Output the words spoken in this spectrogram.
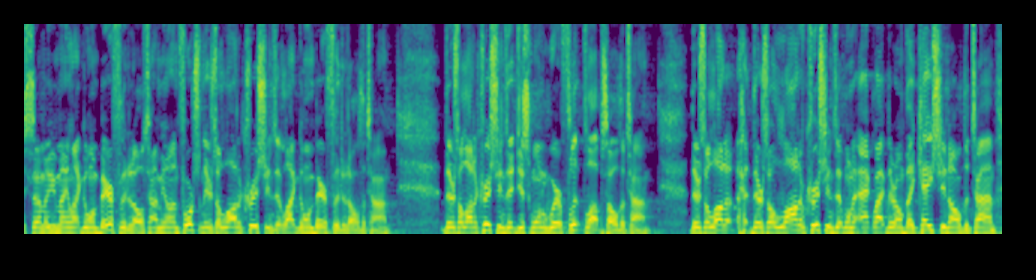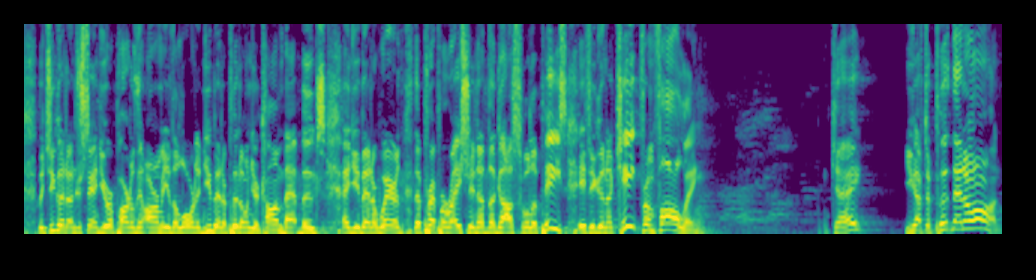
Some of you may like going barefooted all the time. You know, unfortunately, there's a lot of Christians that like going barefooted all the time. There's a lot of Christians that just want to wear flip flops all the time. There's a lot of there's a lot of Christians that want to act like they're on vacation all the time. But you got to understand you're a part of the army of the Lord, and you better put on your combat boots and you better wear the preparation of the gospel of peace if you're going to keep from falling. Okay, you have to put that on.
